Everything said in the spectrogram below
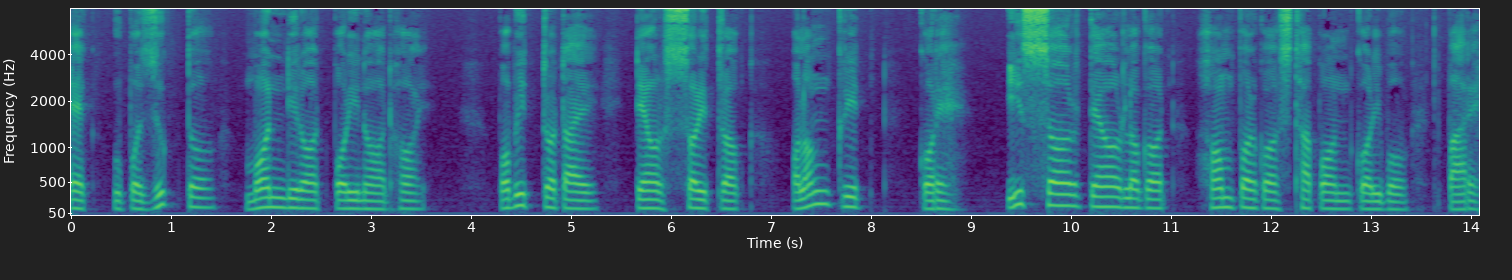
এক উপযুক্ত মন্দিৰত পৰিণত হয়। পবিত্ৰতাই তেওঁৰ চৰিত্ৰক অলংকৃত কৰে। ঈশ্বৰ তেওঁৰ লগত সম্পৰ্ক স্থাপন কৰিব পাৰে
